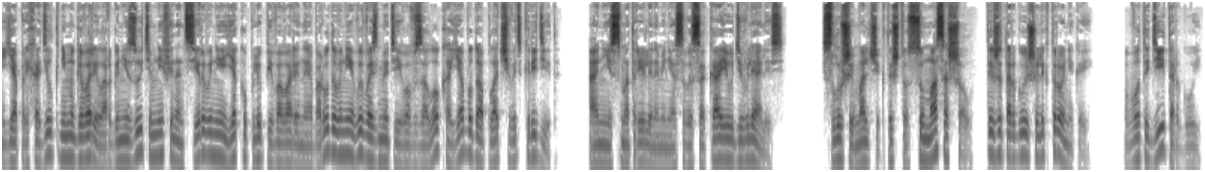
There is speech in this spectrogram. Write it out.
Я приходил к ним и говорил, организуйте мне финансирование, я куплю пивоваренное оборудование, вы возьмете его в залог, а я буду оплачивать кредит. Они смотрели на меня свысока и удивлялись. «Слушай, мальчик, ты что, с ума сошел? Ты же торгуешь электроникой. Вот иди и торгуй.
